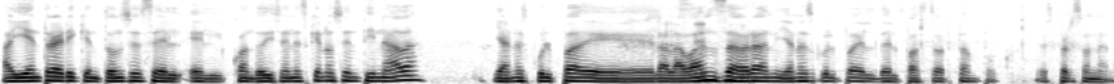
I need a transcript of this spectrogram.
Ahí entra Eric, entonces el, el, cuando dicen es que no sentí nada, ya no es culpa de la alabanza, ¿verdad? Ni ya no es culpa del, del pastor tampoco, es personal.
